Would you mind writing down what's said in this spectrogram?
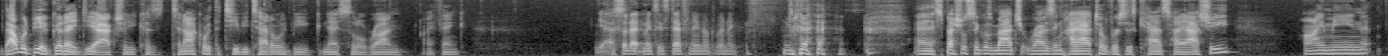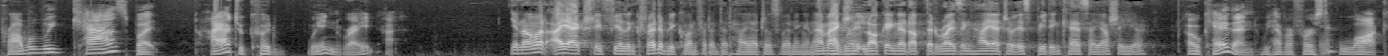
that would be a good idea, actually, because Tanaka with the TV title would be a nice little run, I think. Yeah. So that means he's definitely not winning. Special singles match Rising Hayato versus Kaz Hayashi. I mean, probably Kaz, but Hayato could win, right? I- You know what? I actually feel incredibly confident that Hayato's winning, and I'm Oh, actually really? locking that up. That Rising Hayato is beating Kaz Hayashi here. Okay, then we have our first Yeah. lock.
